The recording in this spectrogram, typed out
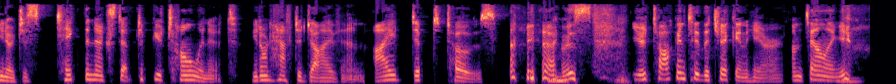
you know just take the next step dip your toe in it you don't have to dive in i dipped toes I was, you're talking to the chicken here i'm telling you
